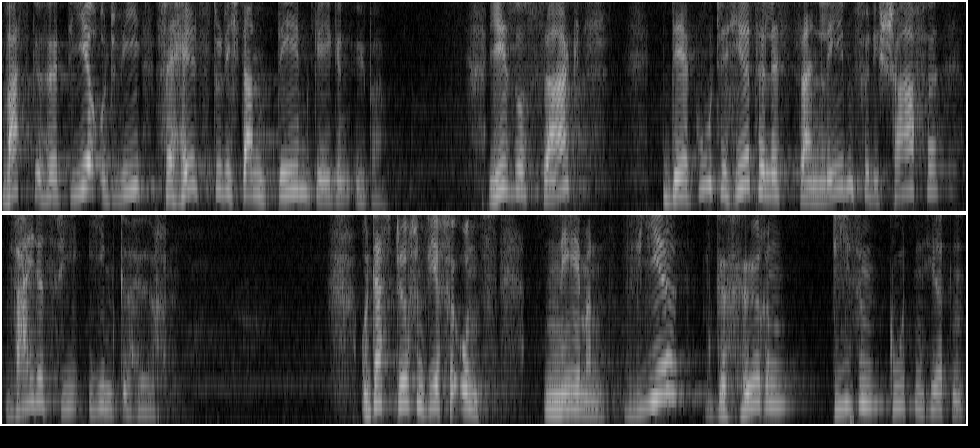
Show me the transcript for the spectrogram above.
Was gehört dir und wie verhältst du dich dann dem gegenüber? Jesus sagt, der gute Hirte lässt sein Leben für die Schafe, weil sie ihm gehören. Und das dürfen wir für uns nehmen. Wir gehören diesem guten Hirten,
